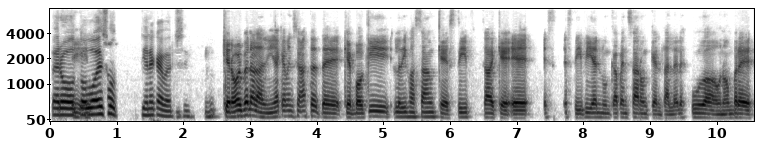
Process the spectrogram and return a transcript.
Pero todo eso tiene que ver, sí. Quiero volver a la línea que mencionaste de que Bucky le dijo a Sam que Steve, ¿sabes? Que eh, Steve y él nunca pensaron que el darle el escudo a un hombre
